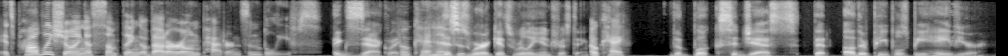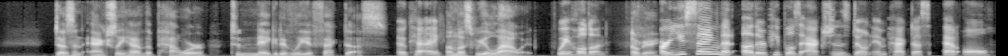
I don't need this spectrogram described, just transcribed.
it's probably showing us something about our own patterns and beliefs. Exactly. Okay. And this is where it gets really interesting. Okay. The book suggests that other people's behavior doesn't actually have the power to negatively affect us Okay. unless we allow it. Wait, hold on. Okay. Are you saying that other people's actions don't impact us at all?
